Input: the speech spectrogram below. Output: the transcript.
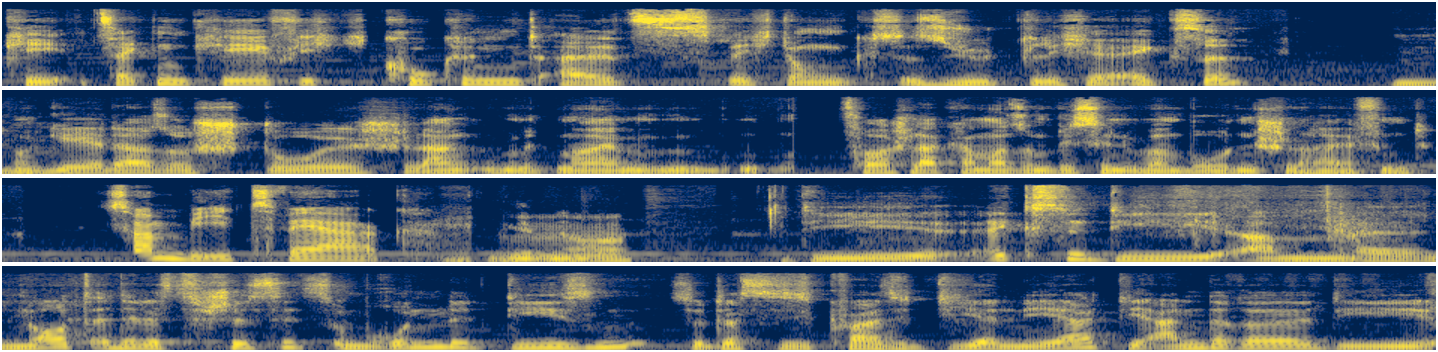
Ke Zeckenkäfig guckend als Richtung südliche Echse Mhm. und gehe da so stoisch lang mit meinem Vorschlaghammer so ein bisschen über den Boden schleifend. Zombie-Zwerg. Genau. Die Echse, die am äh, Nordende des Tisches sitzt, umrundet diesen, sodass sie quasi dir nähert. Die andere, die äh,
